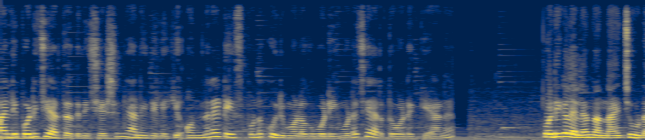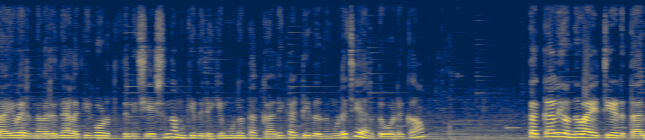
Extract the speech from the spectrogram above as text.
മല്ലിപ്പൊടി ചേർത്തതിന് ശേഷം ഞാൻ ഇതിലേക്ക് ഒന്നര ടീസ്പൂൺ കുരുമുളക് പൊടിയും കൂടെ ചേർത്ത് കൊടുക്കുകയാണ്. പൊടികളെല്ലാം നന്നായി ചൂടായി വരുന്നവരെ ഇളക്കി കൊടുത്തതിന് ശേഷം നമുക്കിതിലേക്ക് മൂന്ന് തക്കാളി കട്ട് ചെയ്തതും കൂടെ ചേർത്ത് കൊടുക്കാം. തക്കാളി ഒന്ന് വഴറ്റിയെടുത്താൽ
